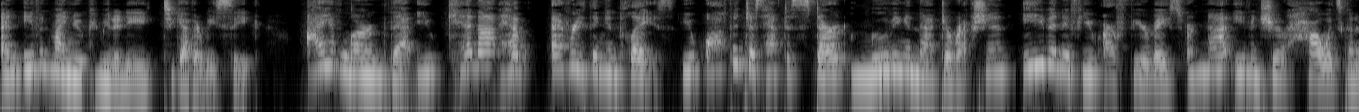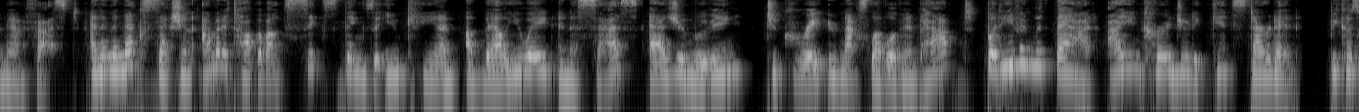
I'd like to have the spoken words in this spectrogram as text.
and even my new community Together We Seek. I have learned that you cannot have everything in place. You often just have to start moving in that direction, even if you are fear based or not even sure how it's going to manifest. And in the next section, I'm going to talk about six things that you can evaluate and assess as you're moving to create your next level of impact. But even with that, I encourage you to get started because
